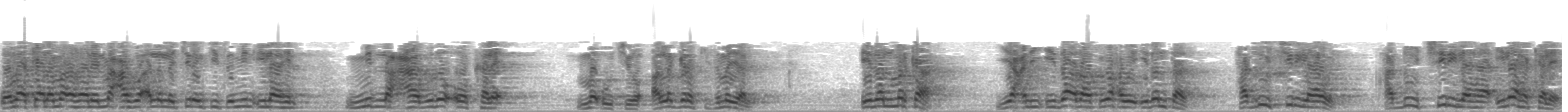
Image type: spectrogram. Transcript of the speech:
Wamaa kaana ma ahaanin macahu alla la jirankiisa min ilaahin. Mid la caabudo oo kale ma uu jiro. Alla garabkiisa ma yaalo idan marka yacni idaadaasi waxa weye idantaas hadduu jiri lahaa wey. Hadduu jiri lahaa ilaaha kale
